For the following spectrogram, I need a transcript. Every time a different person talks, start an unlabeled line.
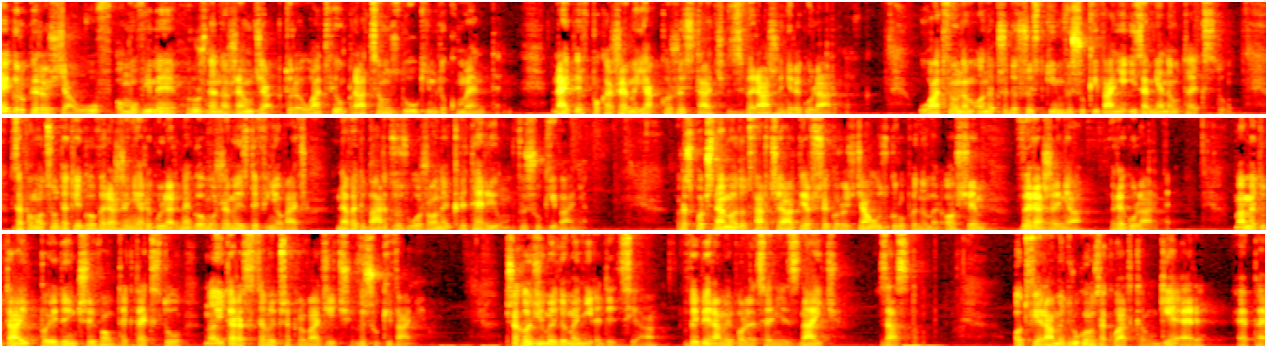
tej grupie rozdziałów omówimy różne narzędzia, które ułatwią pracę z długim dokumentem. Najpierw pokażemy, jak korzystać z wyrażeń regularnych. Ułatwią nam one przede wszystkim wyszukiwanie i zamianę tekstu. Za pomocą takiego wyrażenia regularnego możemy zdefiniować nawet bardzo złożone kryterium wyszukiwania. Rozpoczynamy od otwarcia pierwszego rozdziału z grupy numer 8 wyrażenia regularne. Mamy tutaj pojedynczy wątek tekstu, no i teraz chcemy przeprowadzić wyszukiwanie. Przechodzimy do menu Edycja, wybieramy polecenie Znajdź, Zastąp. Otwieramy drugą zakładkę GR EP.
